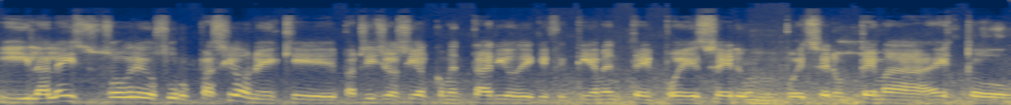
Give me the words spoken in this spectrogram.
y la ley sobre usurpaciones, que Patricio hacía el comentario de que efectivamente puede ser un, puede ser un tema esto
